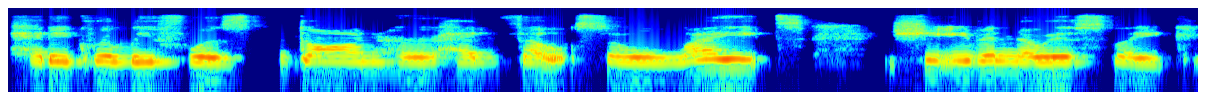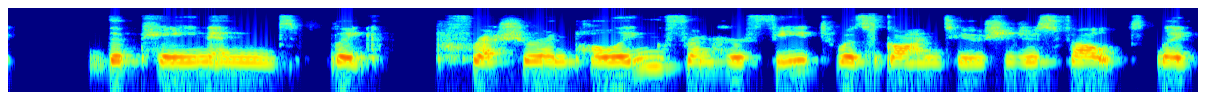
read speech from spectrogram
headache relief was gone. Her head felt so light. She even noticed like the pain and like pressure and pulling from her feet was gone too. She just felt like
